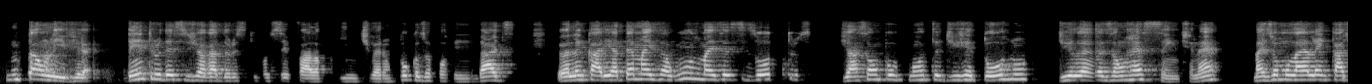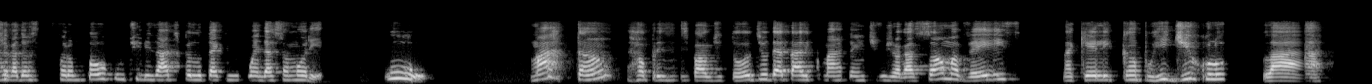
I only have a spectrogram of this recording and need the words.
Então, Lívia, dentro desses jogadores que você fala que tiveram poucas oportunidades, eu elencaria até mais alguns, mas esses outros já são por conta de retorno de lesão recente, né? Mas vamos lá elencar jogadores que foram pouco utilizados pelo técnico Anderson Moreira. O Martão é o principal de todos, e o detalhe que o Martão a gente viu jogar só uma vez, naquele campo ridículo lá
